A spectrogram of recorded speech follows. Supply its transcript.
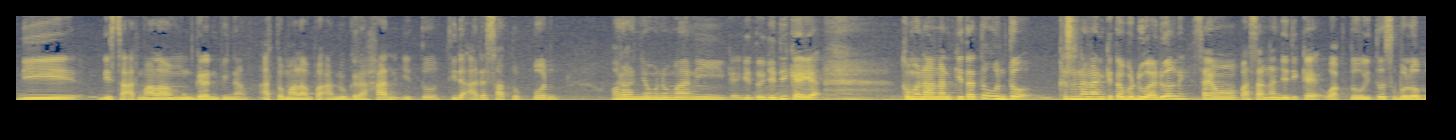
di di saat malam grand final atau malam penganugerahan itu tidak ada satupun orang yang menemani kayak gitu. Jadi kayak kemenangan kita tuh untuk kesenangan kita berdua doang nih. Saya mau pasangan jadi kayak waktu itu sebelum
